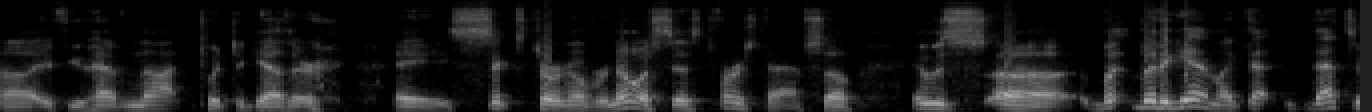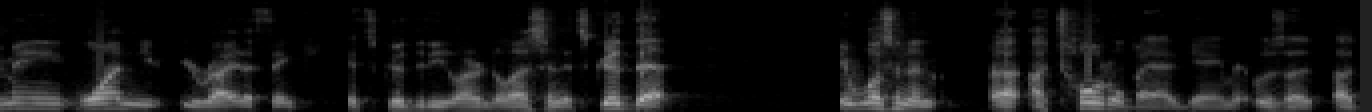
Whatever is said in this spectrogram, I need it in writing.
Uh, if you have not put together a six turnover, no assist first half, so it was. Uh, but but again, like that that to me, one, you, are right. I think it's good that he learned a lesson. It's good that it wasn't an, a, a total bad game. It was a, a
